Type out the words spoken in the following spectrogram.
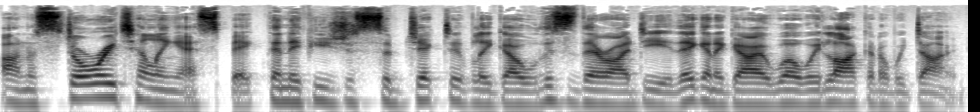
on a storytelling aspect than if you just subjectively go, well, this is their idea. They're going to go, well, we like it or we don't.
